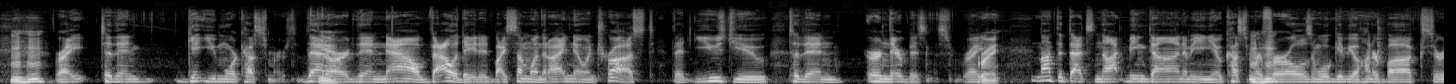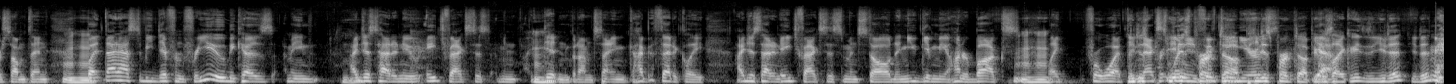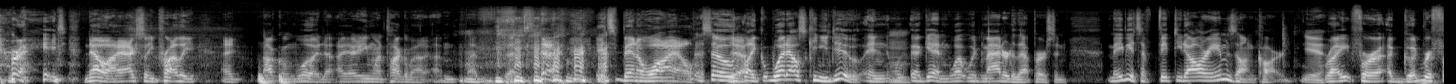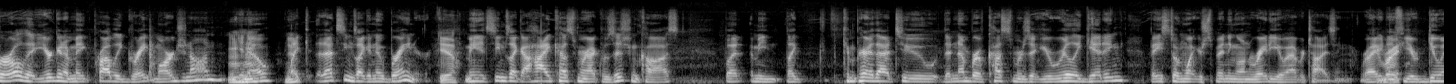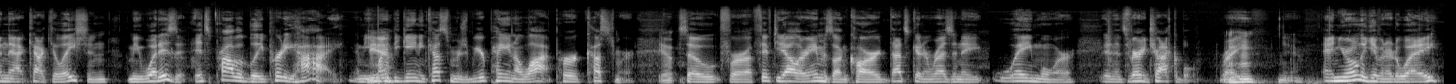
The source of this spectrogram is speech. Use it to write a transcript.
right, to then get you more customers that Yeah. are then now validated by someone that I know and trust that used you to then earn their business, right? Right. Not that that's not being done. I mean, you know, customer Mm-hmm. referrals and we'll give you a hundred bucks or something, but that has to be different for you because I mean, Mm-hmm. I just had a new HVAC system. I mean, I didn't, but I'm saying hypothetically, I just had an HVAC system installed, and you give me a hundred bucks, like for what the Mm-hmm. He just, next he one just in perked 15 up. years? He just perked up. He Yeah. was like, "You did? You did?" right. No, I actually probably, I, knock on wood, I don't even want to talk about it. I'm, I've, it's been a while. So, Yeah. like, what else can you do? And again, what would matter to that person? Maybe it's a $50 Amazon card, Yeah. right? For a good referral that you're going to make probably great margin on, you mm-hmm. know? Like, that seems like a no brainer. Yeah. I mean, it seems like a high customer acquisition cost. But I mean, like, compare that to the number of customers that you're really getting based on what you're spending on radio advertising, right? Right. If you're doing that calculation, I mean, what is it? It's probably pretty high. I mean, you Yeah. might be gaining customers, but you're paying a lot per customer. Yep. So for a $50 Amazon card, that's going to resonate way more and it's very trackable, right? Mm-hmm. Yeah. And you're only giving it away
